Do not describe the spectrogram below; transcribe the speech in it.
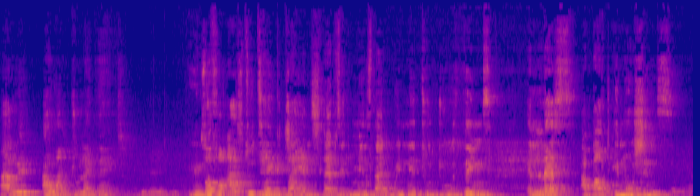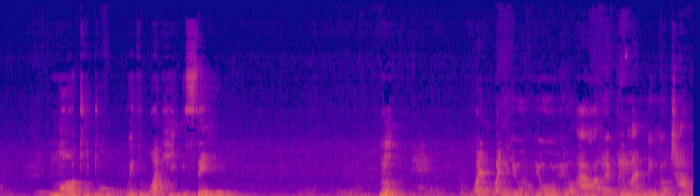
Are, I want you like that. So for us to take giant steps, it means that we need to do things less about emotions, more to do with what he is saying. Hmm? When, when you, you, you are reprimanding your child,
